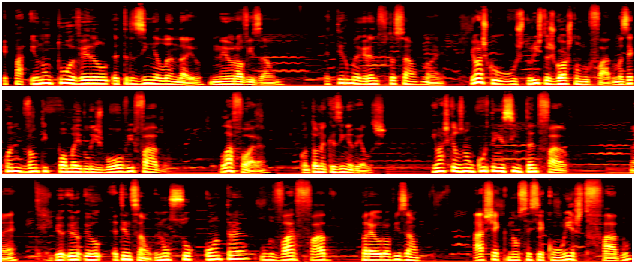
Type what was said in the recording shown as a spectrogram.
epá, eu não estou a ver a, a Terezinha Landeiro na Eurovisão a ter uma grande votação, não é? Eu acho que os turistas gostam do fado, mas é quando vão tipo para o meio de Lisboa ouvir fado. Lá fora, quando estão na casinha deles, eu acho que eles não curtem assim tanto fado, não é? Eu, eu, eu, atenção, eu não sou contra levar fado para a Eurovisão. acho é que não sei se é com este fado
